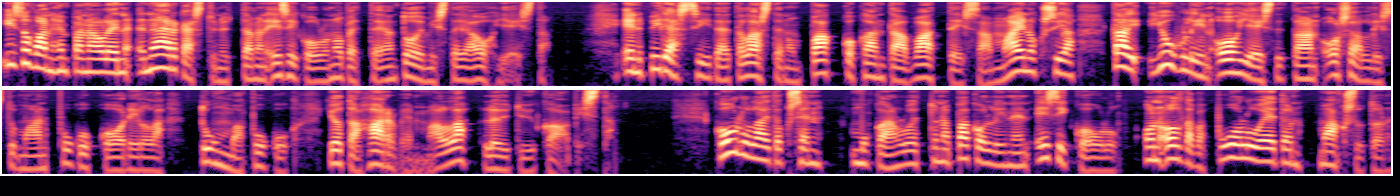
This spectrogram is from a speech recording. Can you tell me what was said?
Isovanhempana olen närkästynyt tämän esikoulun opettajan toimista ja ohjeista. En pidä siitä, että lasten on pakko kantaa vaatteissaan mainoksia tai juhliin ohjeistetaan osallistumaan pukukoodilla tumma puku, jota harvemmalla löytyy kaapista. Koululaitoksen mukaan luettuna pakollinen esikoulu on oltava puolueeton, maksuton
